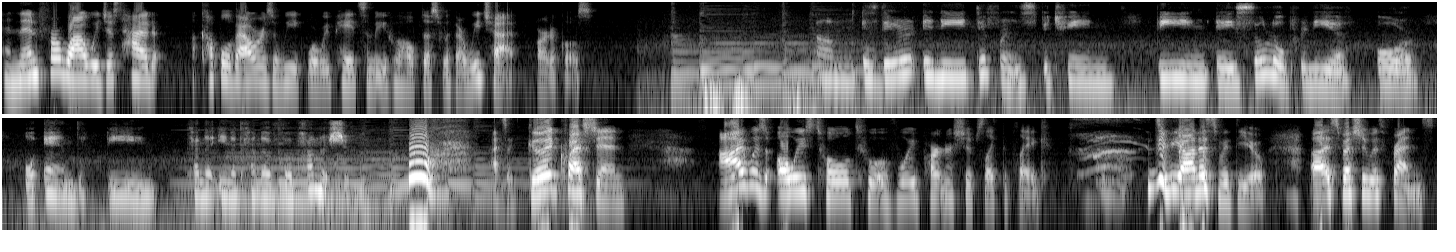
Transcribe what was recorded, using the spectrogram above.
And then for a while, we just had a couple of hours a week where we paid somebody who helped us with our WeChat articles. Um, is there any difference between being a solopreneur or or and being kind of in a kind of a partnership? Whew, that's a good question. I was always told to avoid partnerships like the plague, to be honest with you, uh, especially with friends.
